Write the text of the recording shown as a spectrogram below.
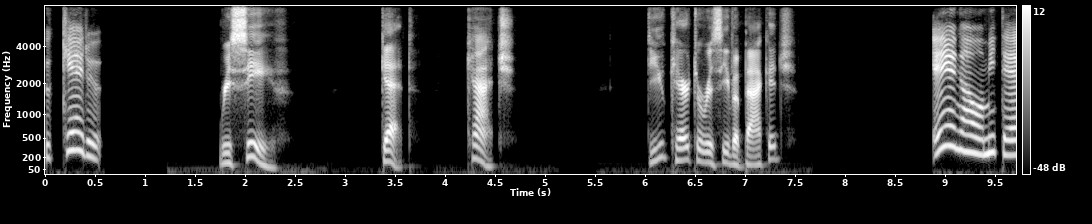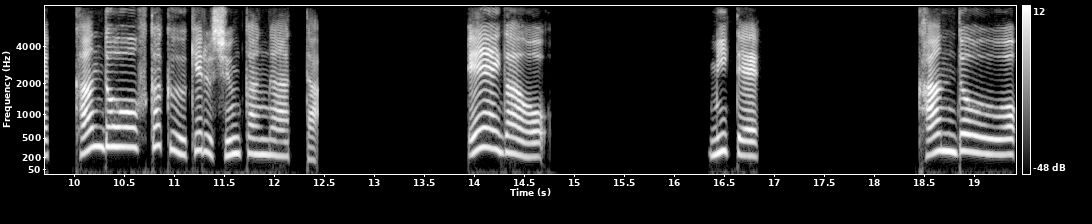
受ける、receive, get, catch. Do you care to receive a package? 映画を見て感動を深く受ける瞬間があった。映画を見て感動を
